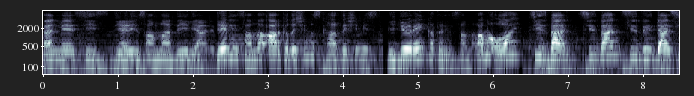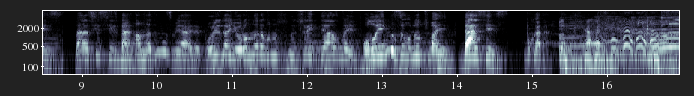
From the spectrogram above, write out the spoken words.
Ben ve siz. Diğer insanlar değil yani. Diğer insanlar arkadaşımız, kardeşimiz. Videoya renk katan insanlar. Ama olay siz ben. Siz ben, siz ben siz. Ben siz siz ben. Anladınız mı yani? O yüzden yorumlara bunu sü- sürekli yazmayın. Olayımızı unutmayın. Ben siz. Bu kadar.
